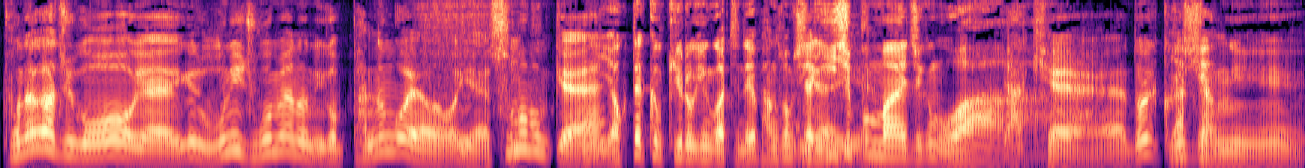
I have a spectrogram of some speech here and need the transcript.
보내가지고 예 이게 운이 좋으면은 이거 받는 거예요. 예 20분께 역대급 기록인 것 같은데요. 방송 시작 예, 20분 예. 만에 지금 와 약해. 너 그러지? 않니?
